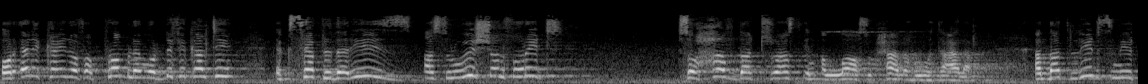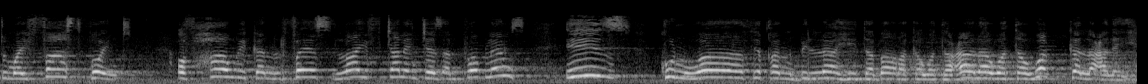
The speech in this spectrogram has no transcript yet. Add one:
or any kind of a problem or difficulty except there is a solution for it. So have that trust in Allah subhanahu wa ta'ala. And that leads me to my first point of how we can face life challenges and problems is كن واثقا بالله تبارك وتعالى وتوكل عليه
